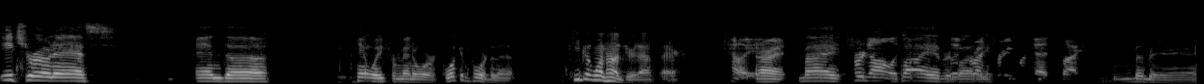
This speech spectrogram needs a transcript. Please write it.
Eat your own ass, and uh can't wait for Men at Work. Looking forward to that. Keep it 100 out there. Hell yeah. All right, bye, Phrenologist. bye, everybody. rent free in my head. Bye. Bye bye.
